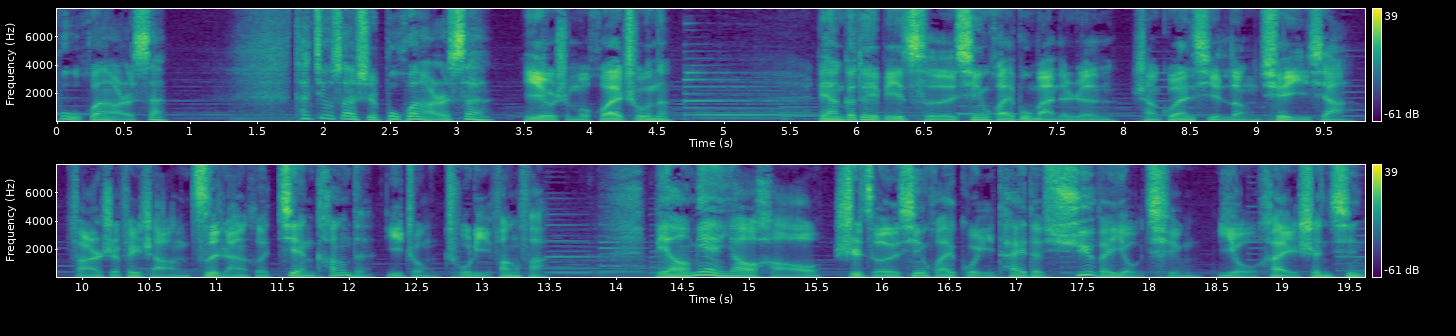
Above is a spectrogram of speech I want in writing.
不欢而散。但就算是不欢而散，也有什么坏处呢？两个对彼此心怀不满的人，让关系冷却一下，反而是非常自然和健康的一种处理方法。表面要好，实则心怀鬼胎的虚伪友情，有害身心。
